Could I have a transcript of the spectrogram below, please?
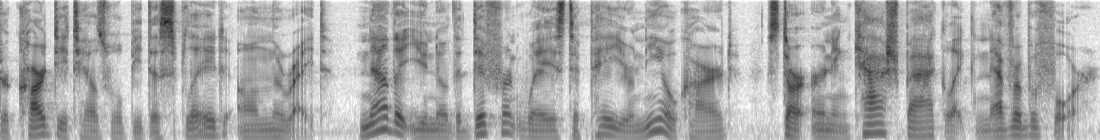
Your card details will be displayed on the right. Now that you know the different ways to pay your NeoCard, start earning cash back like never before.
